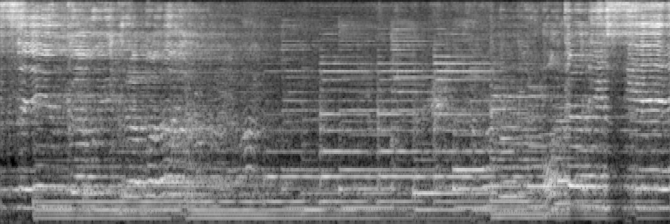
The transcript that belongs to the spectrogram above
цинковых гробах. Он, как и все,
